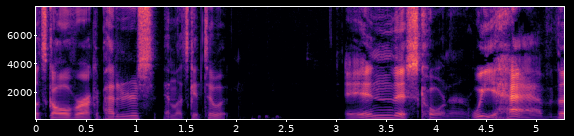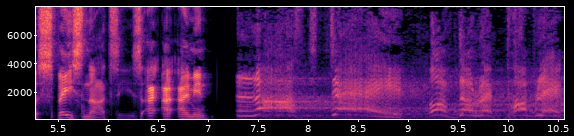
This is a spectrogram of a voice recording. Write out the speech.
let's go over our competitors and let's get to it. In this corner, we have the Space Nazis. I, I, I mean, last day of the Republic!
